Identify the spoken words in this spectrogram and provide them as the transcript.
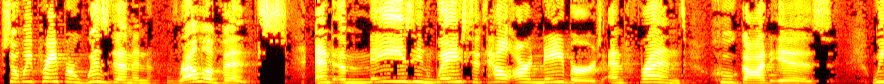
So we pray for wisdom and relevance and amazing ways to tell our neighbors and friends who God is. We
